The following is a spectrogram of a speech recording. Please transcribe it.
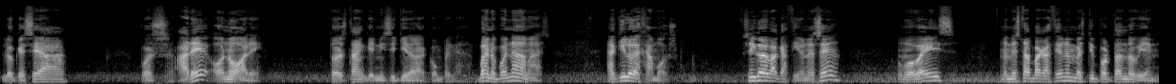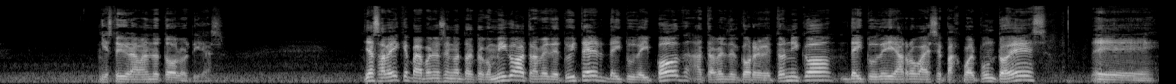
lo que sea, pues haré o no haré. Todo está en que ni siquiera compre nada. Bueno, pues nada más. Aquí lo dejamos. Sigo de vacaciones, ¿eh? Como veis, en estas vacaciones me estoy portando bien. Y estoy grabando todos los días. Ya sabéis que para poneros en contacto conmigo a través de Twitter, DayTodayPod, a través del correo electrónico, daytoday.spascual.es, eh,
